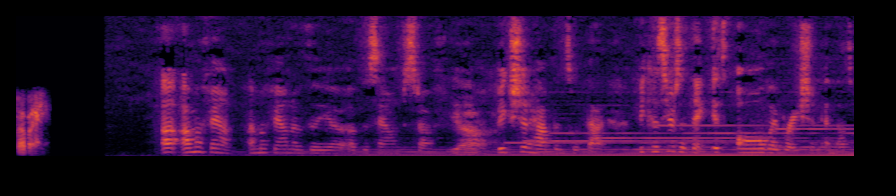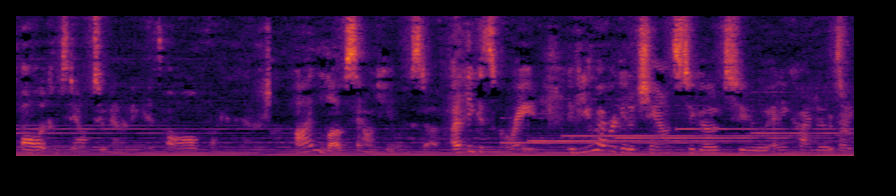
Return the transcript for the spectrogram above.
Bye bye. Uh, I'm a fan. I'm a fan of the uh, of the sound stuff. Yeah. Big shit happens with that because here's the thing: it's all vibration, and that's all it comes down to. Energy. It's all fucking energy. I love sound healing stuff. I think it's great. If you ever get a chance to go to any kind of like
